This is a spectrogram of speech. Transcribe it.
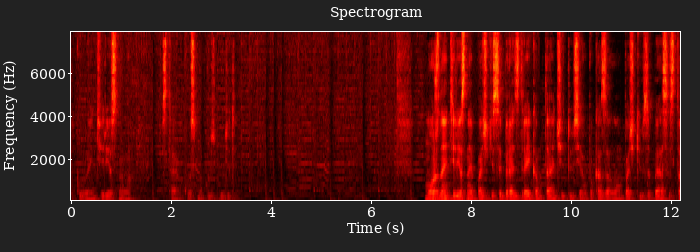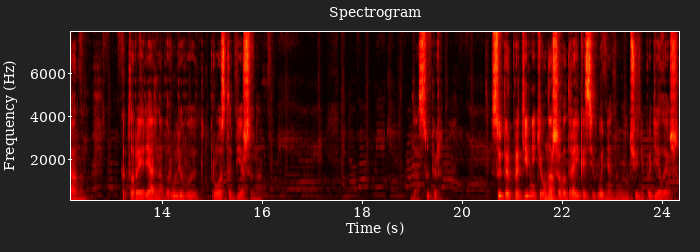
Такого интересного. Ставим Космо, пусть будет. Можно интересные пачки собирать с Дрейком Танчи. То есть я показал вам пачки в ЗБ со станом, которые реально выруливают просто бешено. Да, супер. Супер противники у нашего Дрейка сегодня. Ну, ничего не поделаешь.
